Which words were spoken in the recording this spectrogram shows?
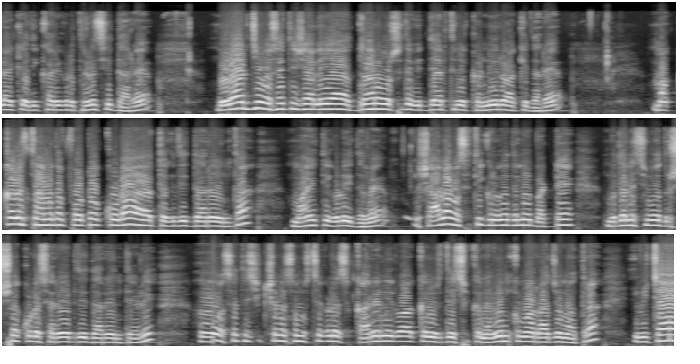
ಇಲಾಖೆ ಅಧಿಕಾರಿಗಳು ತಿಳಿಸಿದ್ದಾರೆ. ಮುರಾರ್ಜಿ ವಸತಿ ಶಾಲೆಯ ಹದಿನಾರು ವರ್ಷದ ವಿದ್ಯಾರ್ಥಿನಿ ಕಣ್ಣೀರು ಹಾಕಿದ್ದಾರೆ. ಮಕ್ಕಳ ಸ್ಥಾನದ ಫೋಟೋ ಕೂಡ ತೆಗೆದಿದ್ದಾರೆ ಅಂತ ಮಾಹಿತಿಗಳು ಇದ್ದಾವೆ. ಶಾಲಾ ವಸತಿ ಗೃಹದಲ್ಲಿ ಬಟ್ಟೆ ಬದಲಿಸುವ ದೃಶ್ಯ ಕೂಡ ಸೆರೆ ಹಿಡಿದಿದ್ದಾರೆ ಅಂತೇಳಿ ವಸತಿ ಶಿಕ್ಷಣ ಸಂಸ್ಥೆಗಳ ಕಾರ್ಯನಿರ್ವಾಹಕ ನಿರ್ದೇಶಕ ನವೀನ್ ಕುಮಾರ್ ರಾಜು ಮಾತ್ರ ಈ ವಿಚಾರ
